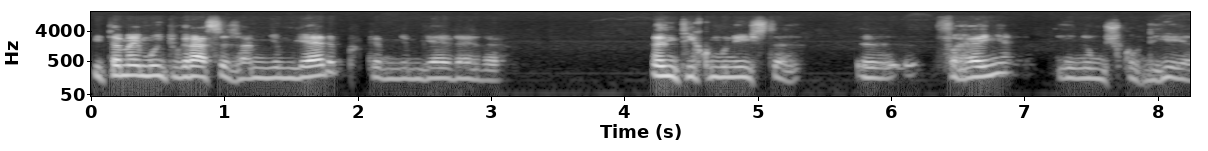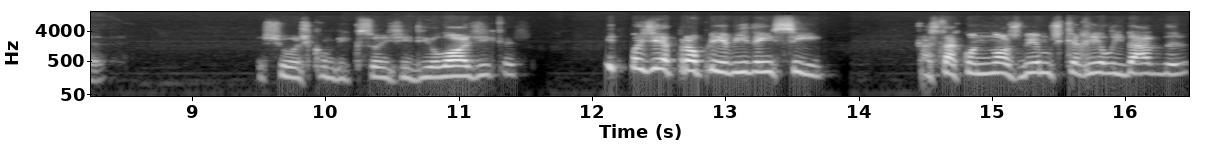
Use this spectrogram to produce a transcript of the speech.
E também muito graças à minha mulher, porque a minha mulher era anticomunista uh, ferrenha, e não escondia as suas convicções ideológicas, e depois é a própria vida em si. Cá está quando nós vemos que a realidade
